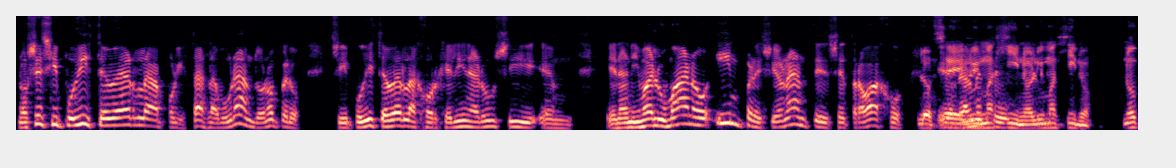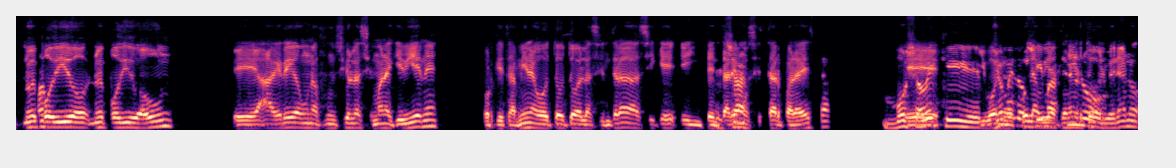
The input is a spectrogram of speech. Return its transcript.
No sé si pudiste verla, porque estás laburando, ¿no? Pero si pudiste verla, Jorgelina Ruzzi en, en Animal Humano, impresionante ese trabajo. Lo eh, sé, lo imagino, lo imagino. No, no, he, ah. podido, no he podido aún. Eh, agrega una función la semana que viene, porque también agotó todas las entradas, así que intentaremos estar para esta. Vos sabés eh, que yo me los imagino, todo el verano.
